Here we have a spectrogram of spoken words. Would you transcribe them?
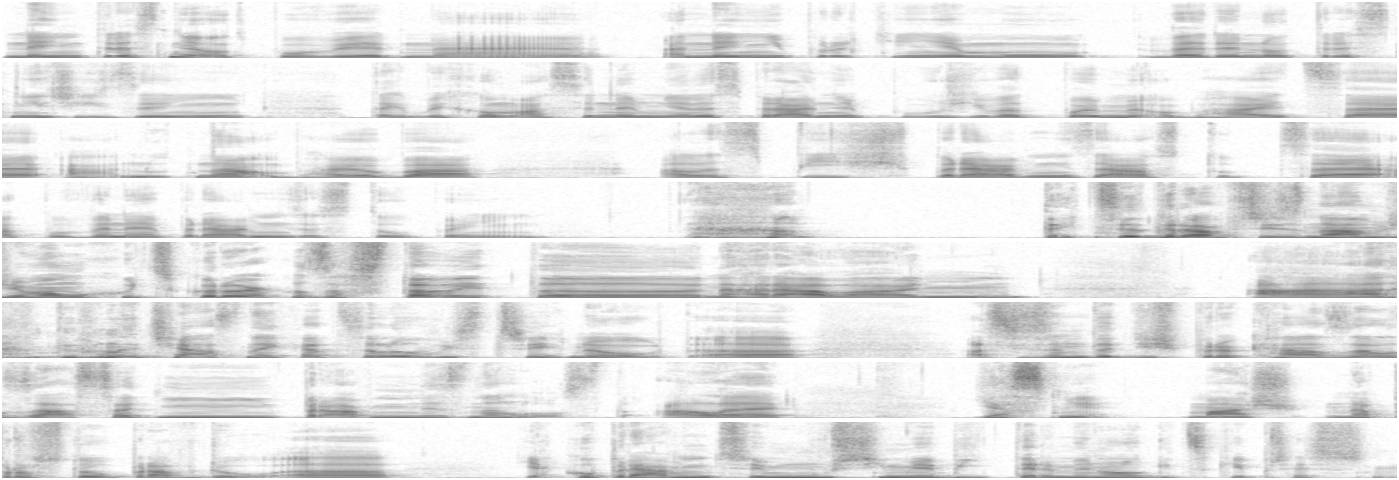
není trestně odpovědné a není proti němu vedeno trestní řízení, tak bychom asi neměli správně používat pojmy obhájce a nutná obhajoba, ale spíš právní zástupce a povinné právní zastoupení. Teď se teda přiznám, že mám chuť skoro jako zastavit uh, nahrávání a tuhle část nechat celou vystřihnout. Uh, asi jsem totiž prokázal zásadní právní neznalost, ale jasně, máš naprostou pravdu. Uh, jako právníci musíme být terminologicky přesní.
